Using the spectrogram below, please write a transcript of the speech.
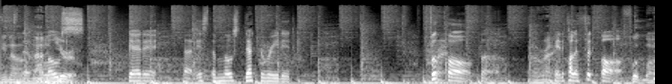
you know, the out in Europe. Dedi- uh, it's the most decorated football right. club. All right. Okay, they call it football. Football.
